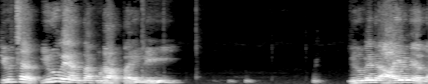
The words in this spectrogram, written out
ಫ್ಯೂಚರ್ ಇರುವೆ ಅಂತ ಕೂಡ ಅರ್ಥ ಇಲ್ಲಿ. ಇರುವೆ ಅಂದ್ರೆ ಆ ಇರುವೆ ಅಲ್ಲ.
